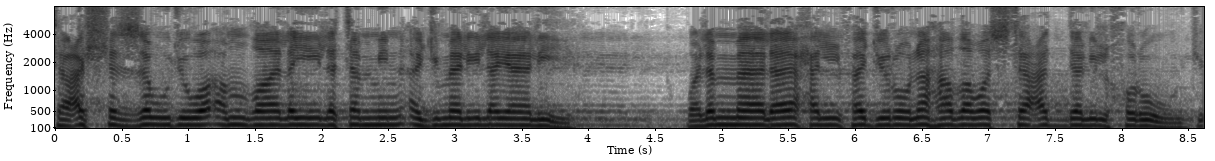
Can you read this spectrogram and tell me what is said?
تعشى الزوج وأمضى ليلة من أجمل لياليه ولما لاح الفجر نهض واستعد للخروج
